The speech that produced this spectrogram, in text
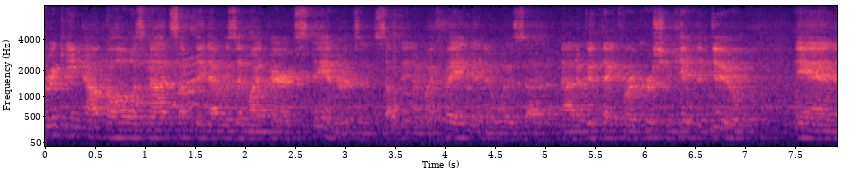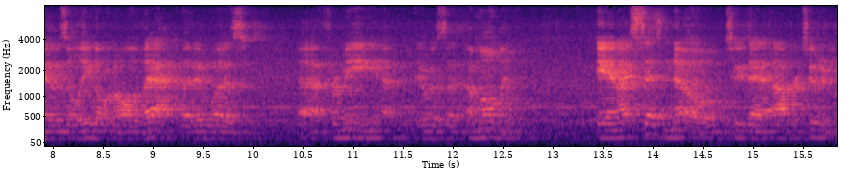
drinking alcohol was not something that was in my parents' standards and something in my faith, and it was uh, not a good thing for a Christian kid to do, and it was illegal and all of that, but it was, uh, for me, uh, it was a, a moment. And I said no to that opportunity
